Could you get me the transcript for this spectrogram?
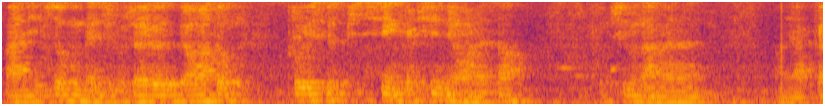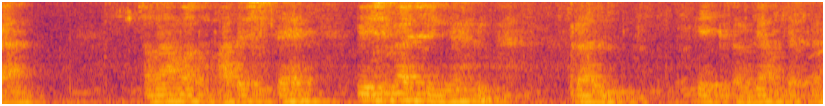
많이 입소문 내주고 저희 영화도 보이스 피싱 백신 영화라서 보시고 나면은 어, 약간 전화 한 번 더 받으실 때 의심할 수 있는 그런 게 있거든요. 어쨌든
